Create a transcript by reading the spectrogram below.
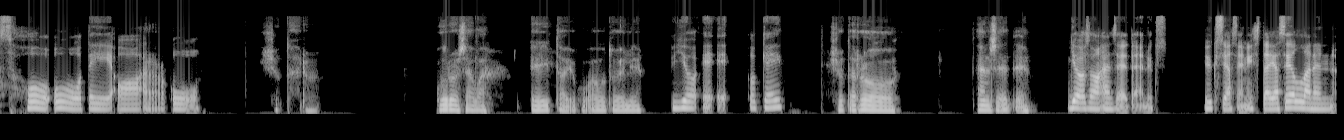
S-H-O-T-A-R-O. Shotaro. Kurosawa. Ei, tai joku autoilija. Joo, e- e- okei. Okay. Shotaro. NCT. Joo, se on NCTn yksi yksi jäsenistä, ja sellainen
